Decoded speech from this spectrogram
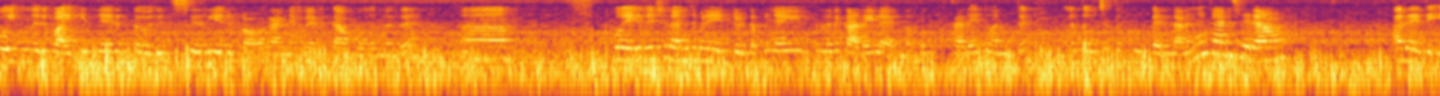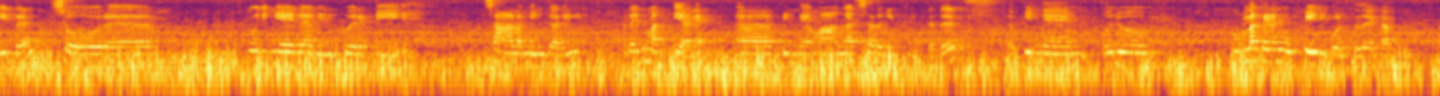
അപ്പോൾ ഇന്നൊരു വൈകുന്നേരത്തെ ഒരു ചെറിയൊരു ബ്ലോഗാണ് ഞങ്ങൾ എടുക്കാൻ പോകുന്നത്. അപ്പോൾ ഏകദേശം ഒരു അഞ്ച് മണി ആയിട്ടുണ്ട് അപ്പോൾ ഞാൻ ഇത്ര നേരം കടയിലായിരുന്നു. അപ്പോൾ കടയിൽ നിന്ന് വന്നിട്ട് ഇന്നത്തെ ഉച്ചത്തെ ഫുഡ് എന്താണ്? ഞാൻ കാണിച്ചു തരാം. അതായത് ഇത് ചോറ് മുരിങ്ങയില വിഴുക്കുരട്ടി ചാളമീൻ കറി അതായത് മത്തിയാണ്. പിന്നെ മാങ്ങാ ചെറുമീൻ ഇട്ടത് പിന്നെ ഒരു ഉരുളക്കിഴങ്ങ് ഉപ്പേരി പോലത്തത് കേട്ടോ.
